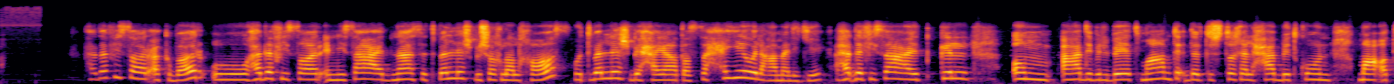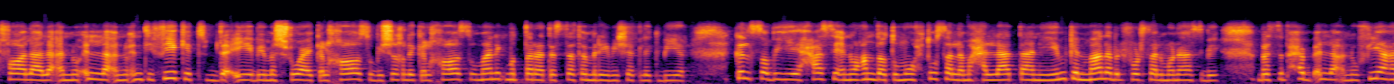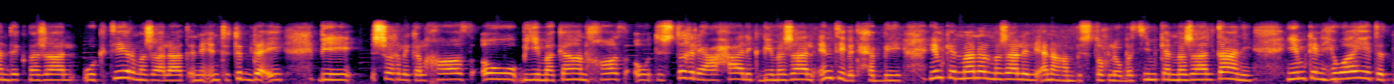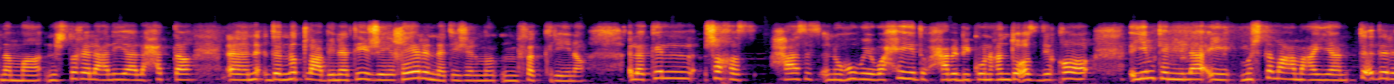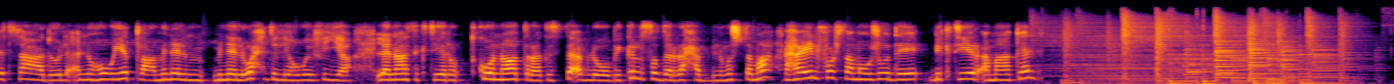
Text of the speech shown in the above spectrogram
هدفي صار أكبر وهدفي صار إني ساعد ناس تبلش بشغلها الخاص وتبلش بحياتها الصحية والعملية. هدفي ساعد كل أم قاعدة بالبيت ما عم تقدر تشتغل حابة تكون مع أطفالها لأنه إلا أنه أنت فيك تبدأي بمشروعك الخاص وبشغلك الخاص ومانك مضطرة تستثمري بشكل كبير. كل صبية حاسة إنه عندها طموح توصل لمحلات تانية يمكن ما أنا بالفرصة المناسبة. بس بحب إلا أنه في عندك مجال وكتير مجالات إني أنت تبدأي بشغلك الخاص أو بمكان خاص أو تشتغلي على حالك بمجال أنت بتحبيه. يمكن ما المجال اللي أنا عم بشتغله بس يمكن مجال تاني يمكن هواية تتنمى نشتغل عليها لحتى آه، نقدر نطلع بنتيجة غير النتيجة المفكرينها لكل شخص حاسس إنه هو وحيد وحابب يكون عنده أصدقاء يمكن يلاقي مجتمع معين تقدر تساعده لأنه هو يطلع من ال... من الوحدة اللي هو فيها. لناس كتير تكون ناطرة تستقبله بكل صدر رحب بالمجتمع. هاي الفرصة موجودة بكتير أماكن.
